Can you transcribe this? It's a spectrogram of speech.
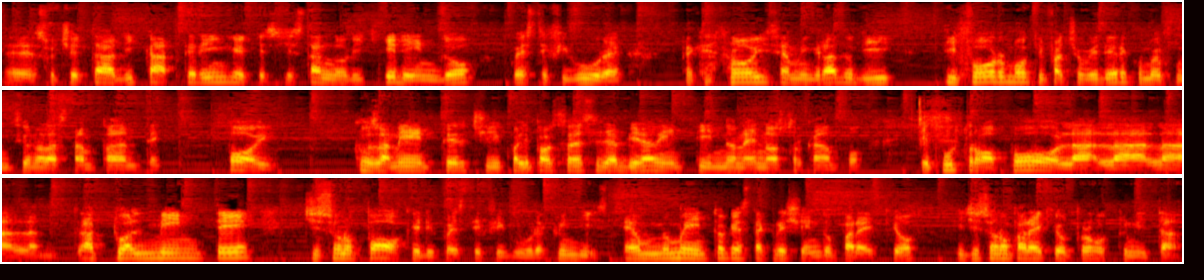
eh, società di catering che si stanno richiedendo queste figure, perché noi siamo in grado di ti formo, ti faccio vedere come funziona la stampante. Poi cosa metterci, quali possono essere gli abbinamenti, non è il nostro campo. E purtroppo la, la, la, attualmente ci sono poche di queste figure, quindi è un momento che sta crescendo parecchio e ci sono parecchie opportunità.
